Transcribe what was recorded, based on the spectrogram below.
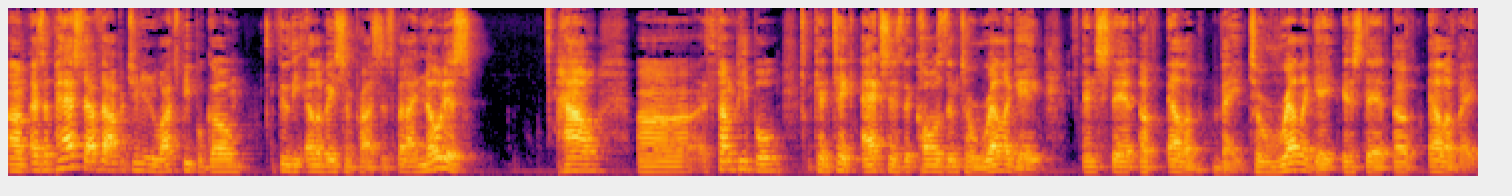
Um, as a pastor, I have the opportunity to watch people go through the elevation process, but I notice how uh, some people can take actions that cause them to relegate instead of elevate, to relegate instead of elevate,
